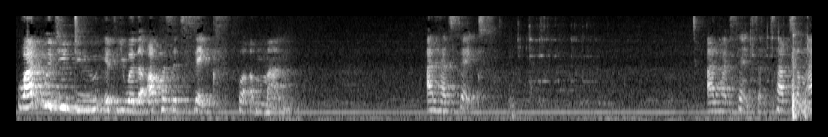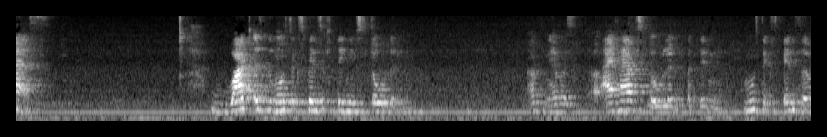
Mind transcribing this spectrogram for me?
What would you do if you were the opposite sex for a month? I'd have sex. I'd have sex. I'd tap some ass. What is the most expensive thing you've stolen? I've never. I have stolen, but then most expensive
